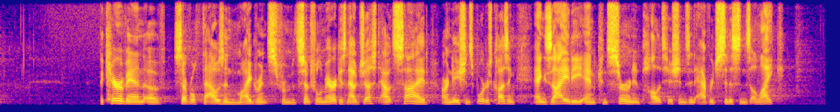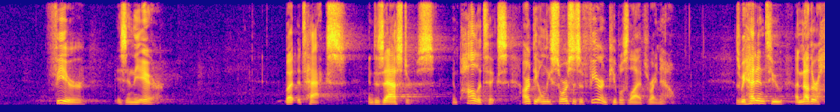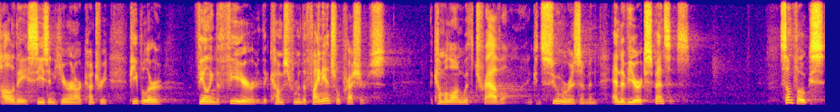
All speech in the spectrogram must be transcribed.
The caravan of several thousand migrants from Central America is now just outside our nation's borders, causing anxiety and concern in politicians and average citizens alike. Fear is in the air. But attacks and disasters and politics aren't the only sources of fear in people's lives right now. As we head into another holiday season here in our country, people are feeling the fear that comes from the financial pressures that come along with travel and consumerism and end of year expenses. Some folks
